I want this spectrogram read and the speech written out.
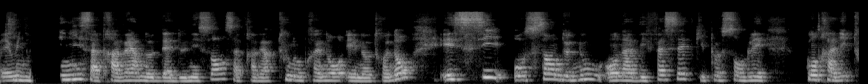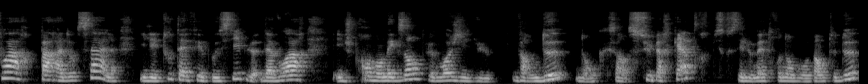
Et qui oui. nous unissent à travers notre date de naissance, à travers tous nos prénoms et notre nom. Et si au sein de nous, on a des facettes qui peuvent sembler contradictoires, paradoxales, il est tout à fait possible d'avoir, et je prends mon exemple, moi j'ai du 22, donc c'est un super 4, puisque c'est le maître nombre 22,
